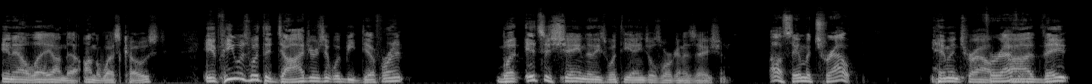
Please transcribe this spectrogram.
in L.A. on the on the West Coast. If he was with the Dodgers, it would be different. But it's a shame that he's with the Angels organization. Oh, same with Trout. Him and Trout. Forever. Uh, they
